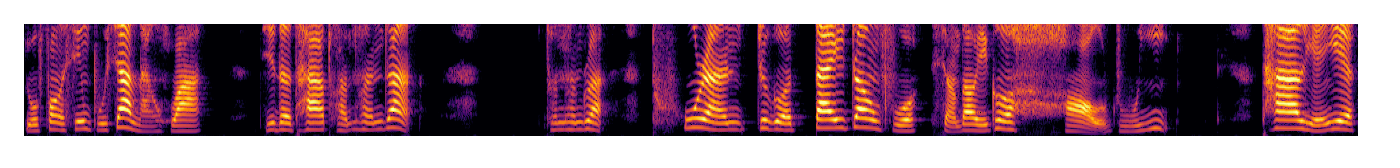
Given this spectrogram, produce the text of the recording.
又放心不下兰花，急得他团团转，团团转。突然，这个呆丈夫想到一个好主意，他连夜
